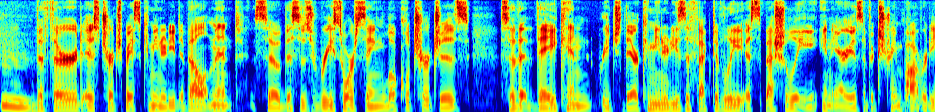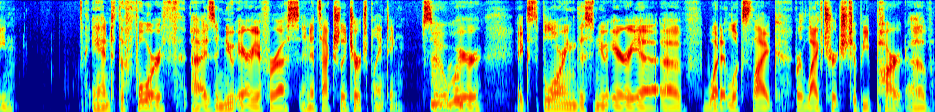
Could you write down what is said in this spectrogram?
Mm. The third is church based community development. So, this is resourcing local churches so that they can reach their communities effectively, especially in areas of extreme poverty. And the fourth uh, is a new area for us, and it's actually church planting. So mm-hmm. we're exploring this new area of what it looks like for Life Church to be part of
